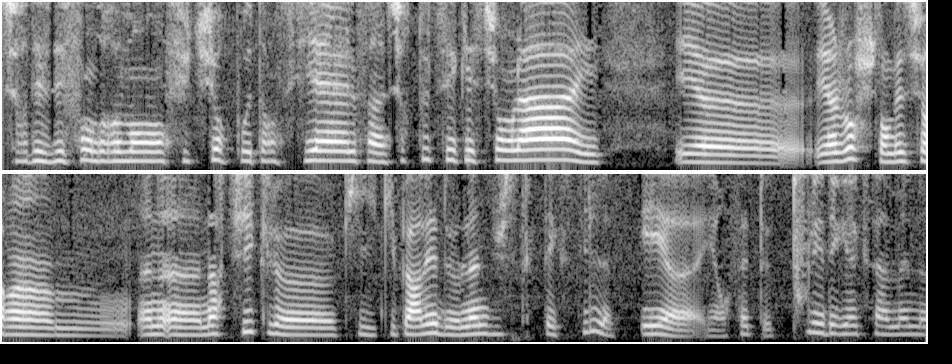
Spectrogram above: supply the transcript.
sur des effondrements futurs potentiels, enfin sur toutes ces questions-là. Et, euh, un jour, je suis tombée sur un, article euh, qui, parlait de l'industrie textile euh, et, en fait tous les dégâts que ça amène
